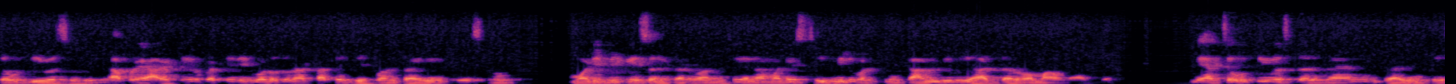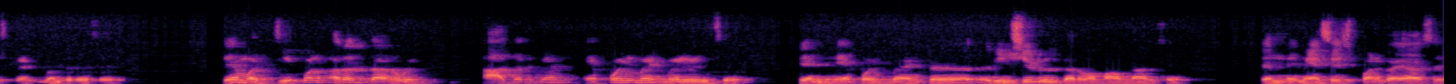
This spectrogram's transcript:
ચૌદ દિવસ સુધી આપણે આરટીઓ કચેરી વડોદરા ખાતે જે પણ ડ્રાઇવિંગ ટેસ્ટનું મોડિફિકેશન કરવાનું છે, એના માટે સિવિલ વર્કની કામગીરી હાથ ધરવામાં આવનાર એટલે ચૌદ દિવસ દરમિયાન ડ્રાઇવિંગ ટેસ્ટ બંધ રહેશે. તેમજ જે પણ અરજદાર હોય, આ દરમિયાન એપોઇન્ટમેન્ટ મેળવેલ છે. તેમની એપોઇન્ટમેન્ટ રીશેડ્યુલ કરવામાં આવનાર છે. તેમને મેસેજ પણ ગયા છે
